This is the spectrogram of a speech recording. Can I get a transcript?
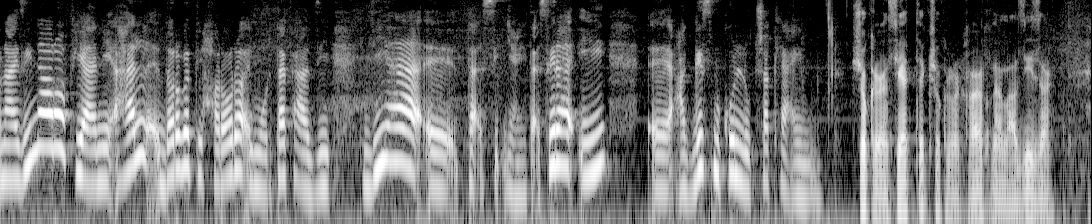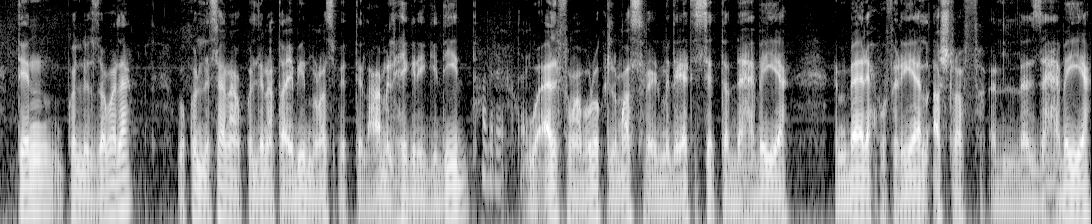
كنا عايزين نعرف يعني هل درجة الحرارة المرتفعة دي ليها آه، تأثير يعني تأثيرها إيه آه، على الجسم كله بشكل عام؟ شكرا سيادتك شكرا لقناتنا العزيزة تن كل الزملاء وكل سنة وكلنا طيبين بمناسبة العام الهجري الجديد حضرتك طيب. وألف مبروك لمصر الميداليات الستة الذهبية امبارح وفي ريال أشرف الذهبية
